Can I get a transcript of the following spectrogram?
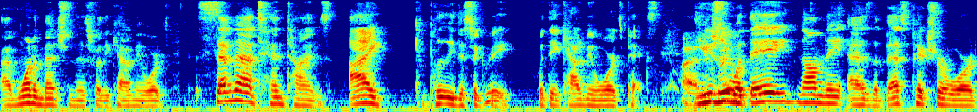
I, I want to mention this for the Academy Awards. Seven out of ten times, I completely disagree with the Academy Awards picks. I Usually, agree. what they nominate as the Best Picture award,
